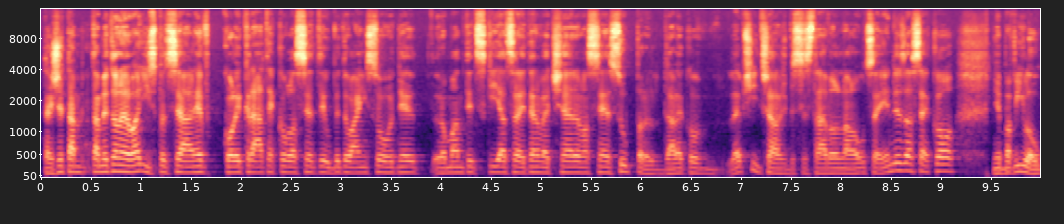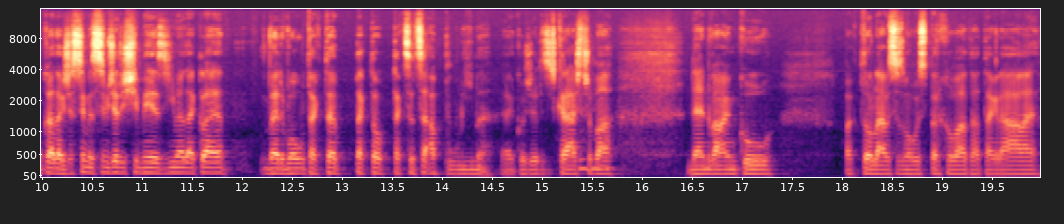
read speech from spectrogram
Takže tam, tam mi to nevadí, speciálně kolikrát jako vlastně ty ubytování jsou hodně romantický a celý ten večer vlastně je super, daleko lepší třeba, když by se strávil na louce. Jindy zase jako mě baví louka, takže si myslím, že když my jezdíme takhle ve dvou, tak, to, tak, to, tak se a půlíme. Jakože když kráš třeba mm-hmm. den, dva venku, pak tohle, aby se mohl vysprchovat a tak dále.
